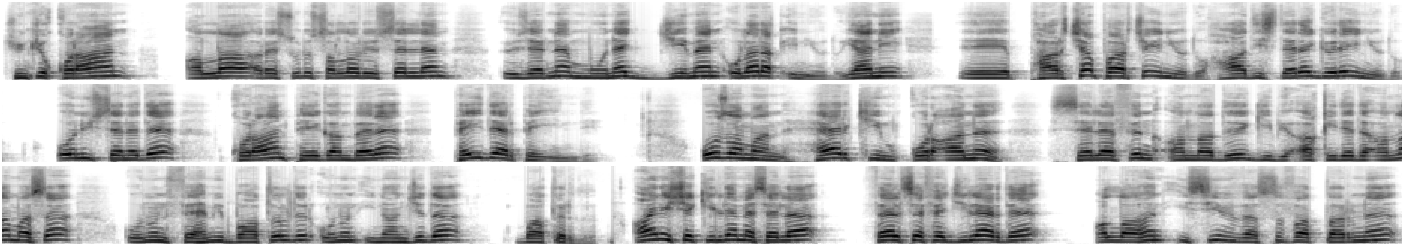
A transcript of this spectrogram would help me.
Çünkü Kur'an Allah Resulü sallallahu aleyhi ve sellem üzerine muneccimen olarak iniyordu. Yani e, parça parça iniyordu. Hadislere göre iniyordu. 13 senede Kur'an peygambere peyderpey indi. O zaman her kim Kur'an'ı selefin anladığı gibi akidede anlamasa onun fehmi batıldır, onun inancı da batırdı. Aynı şekilde mesela felsefeciler de Allah'ın isim ve sıfatlarını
